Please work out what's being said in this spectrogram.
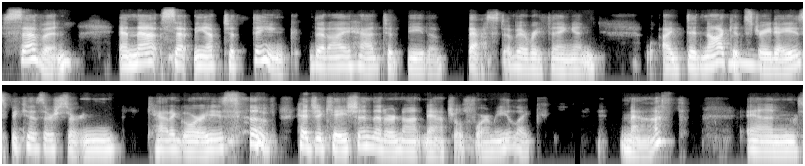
seven. And that set me up to think that I had to be the best of everything. And I did not get Mm. straight A's because there's certain categories of education that are not natural for me, like math. And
